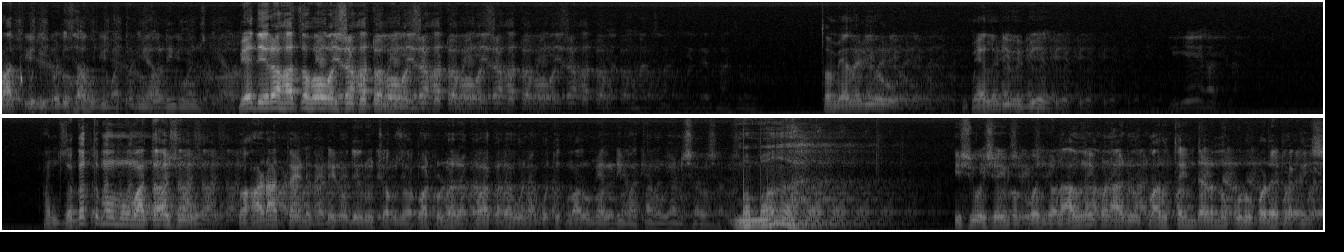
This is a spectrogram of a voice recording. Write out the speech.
વાત પૂરી પડી સારું હું માતા મેલડી બોલું બે દેરા હાથો હો વર્ષે ખોટો તો મેલડીઓ મેલડીઓ બે. અને જગતમાં હું માતા છું તો હાડા ત્રણ ઘડીનું દેરું ચોક ઝોપા ટોડા રખવા કરે એવું ના ગોતું તો મારું મેલડી માતાનું વેણ છે. મમ્મા ઈસુ હશે ભગવાન જાણ, હાલ નહીં, પણ આજુ મારું ત્રણ દાડાનું પૂરું પડે એટલે કહીશ.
